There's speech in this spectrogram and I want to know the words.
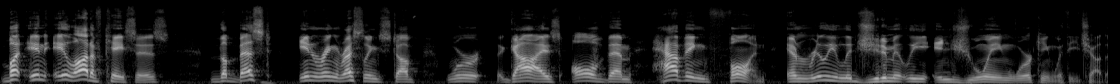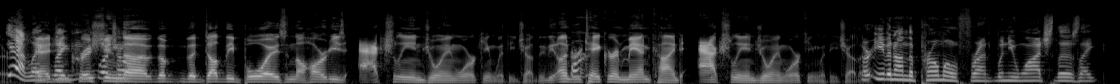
But in a lot of cases, the best in ring wrestling stuff were guys, all of them having fun and really legitimately enjoying working with each other. Yeah, like Edge like and Christian, the, the the Dudley Boys and the Hardys actually enjoying working with each other. The Undertaker or, and Mankind actually enjoying working with each other. Or even on the promo front, when you watch those like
